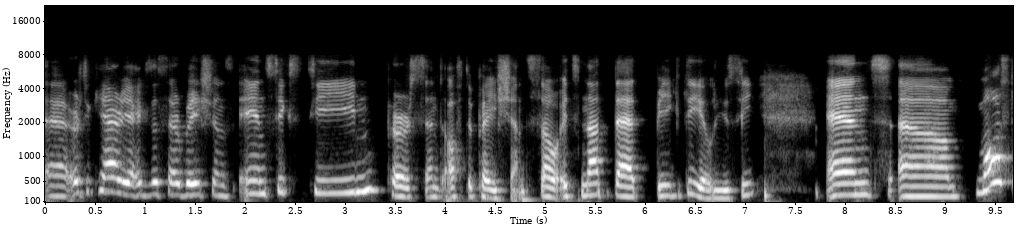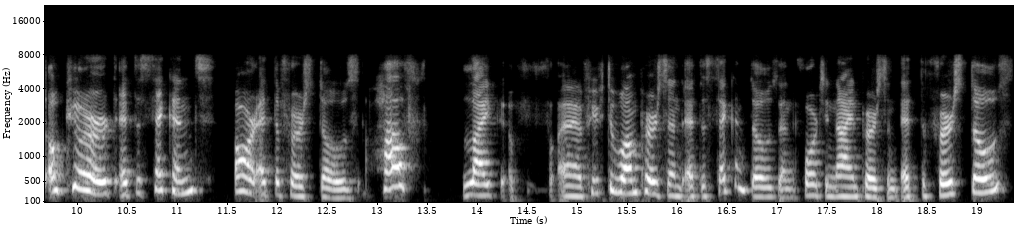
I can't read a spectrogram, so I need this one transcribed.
uh, urticaria exacerbations in 16% of the patients. So it's not that big deal, you see. And um, most occurred at the second or at the first dose. Half like uh, 51% at the second dose and 49% at the first dose.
